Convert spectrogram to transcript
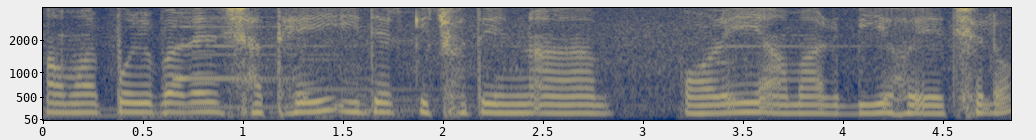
আমার পরিবারের সাথেই ঈদের কিছুদিন পরেই আমার বিয়ে হয়েছিল।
